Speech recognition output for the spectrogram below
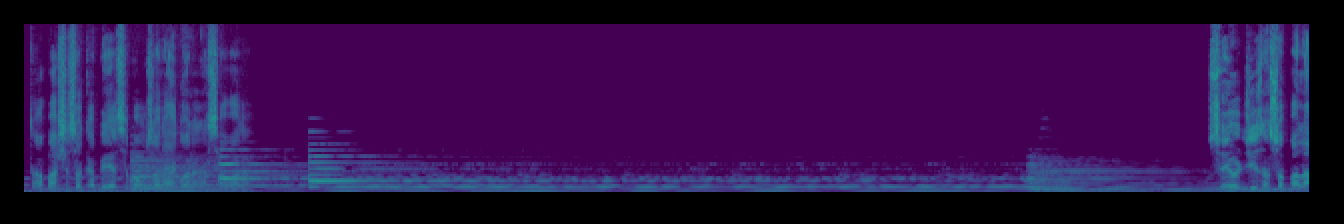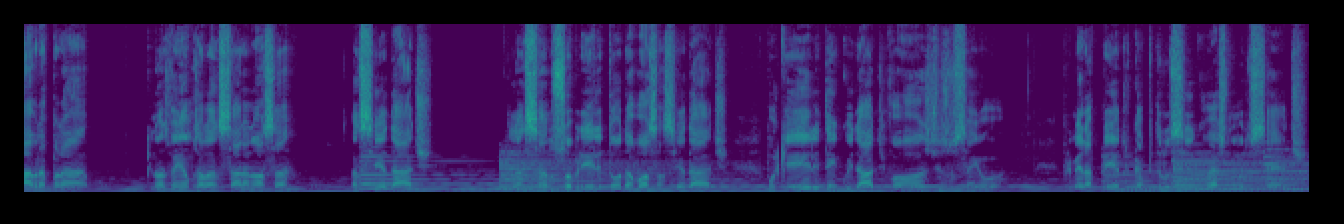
Então abaixa a sua cabeça, vamos orar agora nessa hora. O Senhor diz na sua palavra para que nós venhamos a lançar a nossa ansiedade, lançando sobre ele toda a vossa ansiedade, porque ele tem cuidado de vós, diz o Senhor. 1 Pedro capítulo 5, verso número 7.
